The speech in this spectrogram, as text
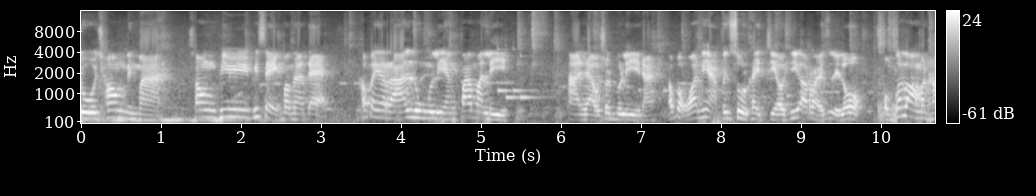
ดูช่องหนึ่งมา ช่องพี่พิเศษบำนาญแดกเขาไปร้านลุงเลียงป้ามาลีอ่าแถวชนบุรีนะเขาบอกว่าเนี่ยเป็นสูตรไข่เจียวที่อร่อยที่สุดในโลก ผมก็ลองมาท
